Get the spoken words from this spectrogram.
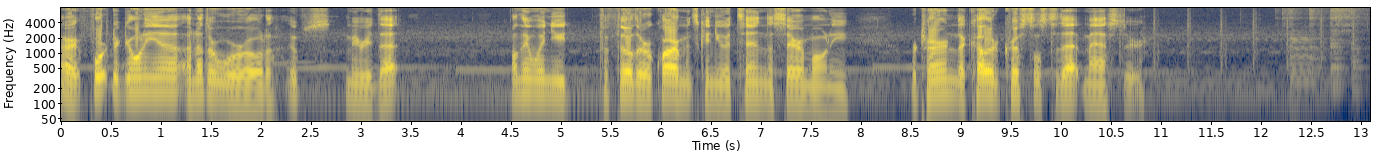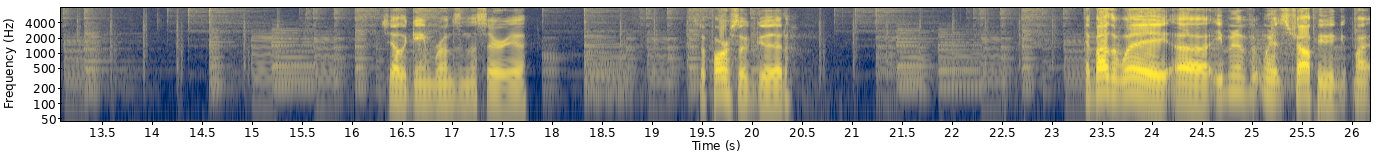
Alright, Fort Dragonia, Another World. Oops, let me read that. Only when you fulfill the requirements can you attend the ceremony. Return the colored crystals to that master. See how the game runs in this area. So far, so good. And by the way, uh, even if when it's choppy, my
